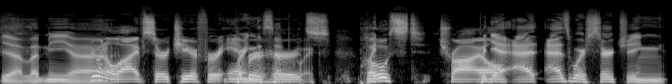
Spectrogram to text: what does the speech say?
Yeah, let me uh, Doing a live search here for Amber Heard's post trial. But yeah, as, as we're searching,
